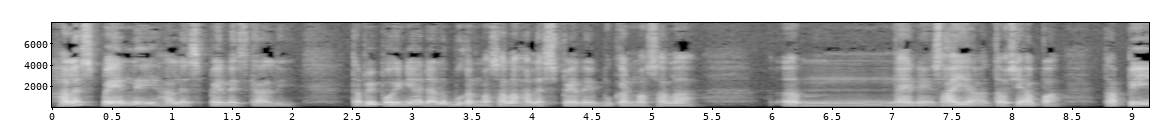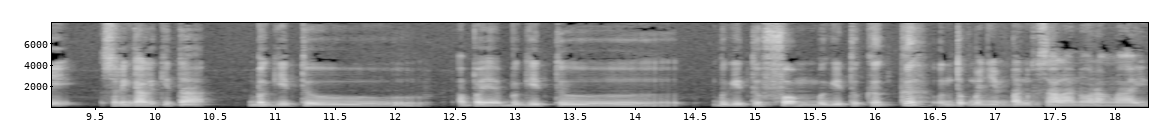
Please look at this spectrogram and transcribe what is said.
Halnya sepele halnya sepele sekali. Tapi poinnya adalah bukan masalah halnya sepele bukan masalah um, nenek saya atau siapa. Tapi sering kali kita begitu apa ya begitu begitu firm, begitu kekeh untuk menyimpan kesalahan orang lain.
